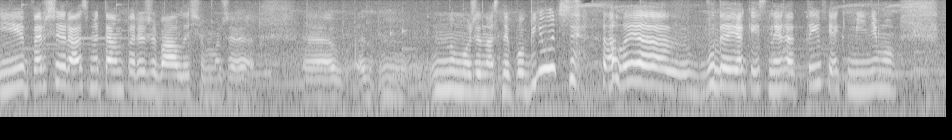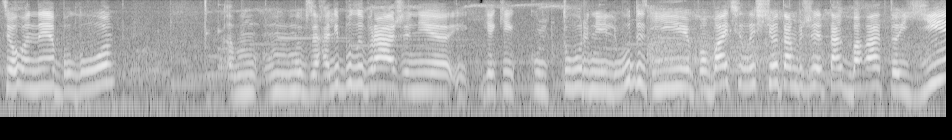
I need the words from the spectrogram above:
І перший раз ми там переживали, що може. Е, Ну, може, нас не поб'ють, але буде якийсь негатив, як мінімум. Цього не було. Ми взагалі були вражені, які культурні люди, і побачили, що там вже так багато є.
